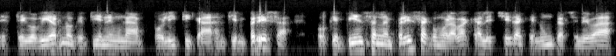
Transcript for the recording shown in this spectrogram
este gobierno que tiene una política antiempresa o que piensa en la empresa como la vaca lechera que nunca se le va a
